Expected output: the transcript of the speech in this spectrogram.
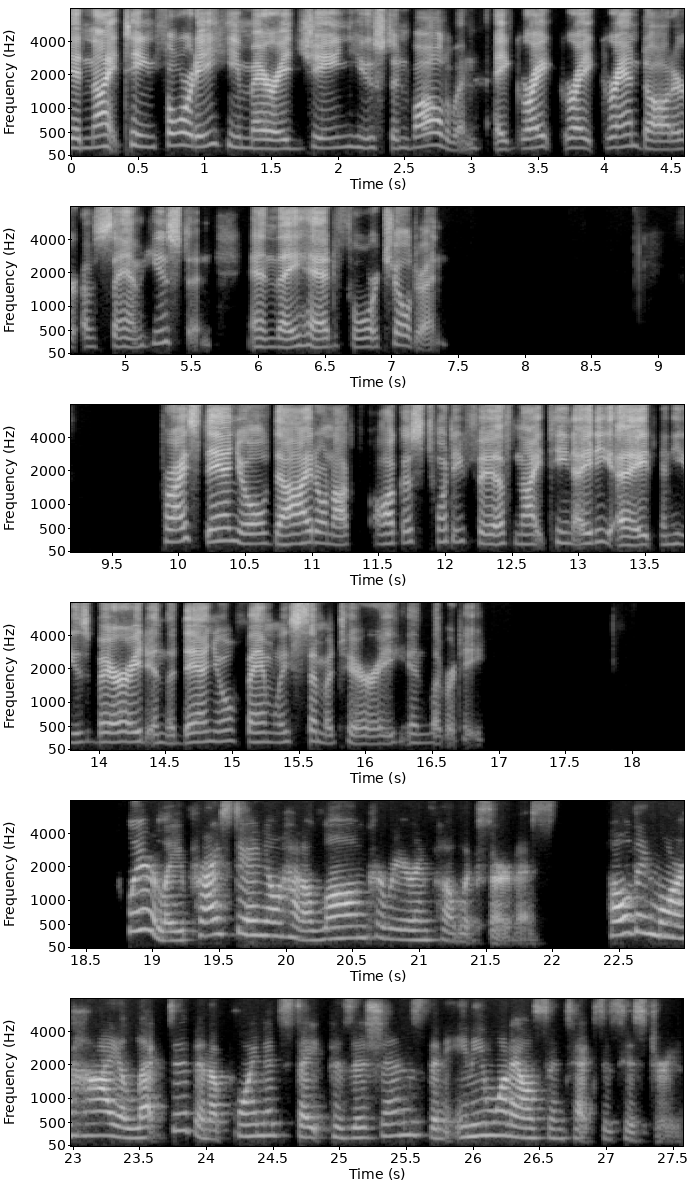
In 1940, he married Jean Houston Baldwin, a great great granddaughter of Sam Houston, and they had four children. Price Daniel died on August 25th, 1988, and he is buried in the Daniel Family Cemetery in Liberty. Clearly, Price Daniel had a long career in public service, holding more high elective and appointed state positions than anyone else in Texas history.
